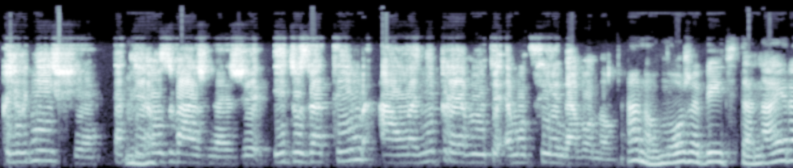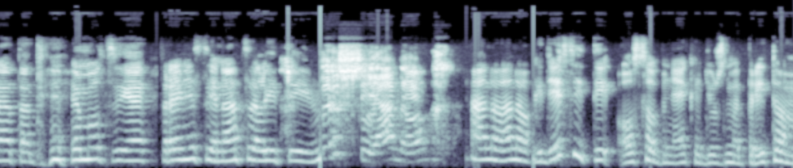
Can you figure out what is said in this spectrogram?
kľudnejšie, také mm-hmm. rozvážne, že idú za tým, ale neprejavujú tie emócie na vonok. Áno, môže byť tá najráta tie emócie preniesie na celý tým. Prší, áno. Áno, áno. Kde si ty osobne, keď už sme pri tom,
